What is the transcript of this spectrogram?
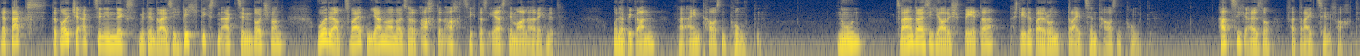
Der DAX, der deutsche Aktienindex mit den 30 wichtigsten Aktien in Deutschland, wurde am 2. Januar 1988 das erste Mal errechnet. Und er begann bei 1000 Punkten. Nun, 32 Jahre später, steht er bei rund 13.000 Punkten. Hat sich also verdreizehnfacht.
